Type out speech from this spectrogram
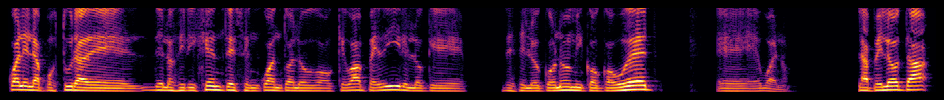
¿Cuál es la postura de, de los dirigentes en cuanto a lo que va a pedir, lo que desde lo económico Coudet? Eh, bueno, la pelota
